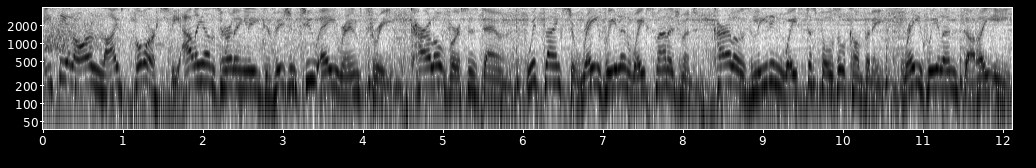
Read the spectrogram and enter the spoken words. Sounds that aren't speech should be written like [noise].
KCLR Live Sport. The Allianz Hurling League Division 2A Round 3. Carlow versus Down. With thanks to Ray Whelan Waste Management, Carlow's leading waste disposal company. raywhelan.ie.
